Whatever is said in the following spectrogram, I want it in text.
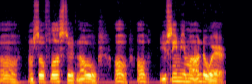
oh I'm so flustered. No, oh oh you've seen me in my underwear."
